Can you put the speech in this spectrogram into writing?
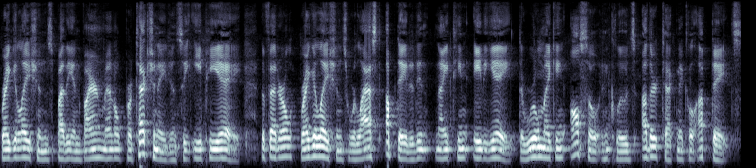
regulations by the Environmental Protection Agency EPA. The federal regulations were last updated in 1988. The rulemaking also includes other technical updates.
